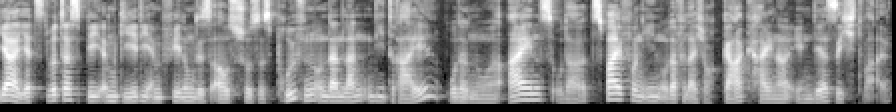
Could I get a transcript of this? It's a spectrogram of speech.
Ja, jetzt wird das BMG die Empfehlung des Ausschusses prüfen und dann landen die drei oder nur eins oder zwei von ihnen oder vielleicht auch gar keiner in der Sichtwahl.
